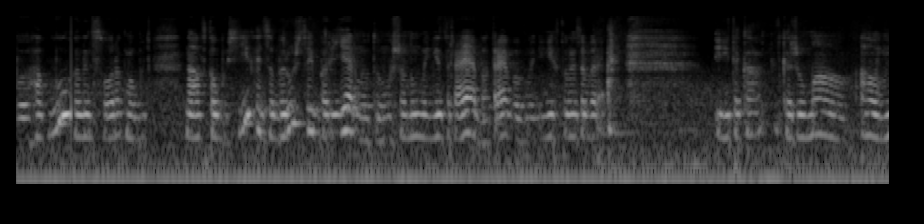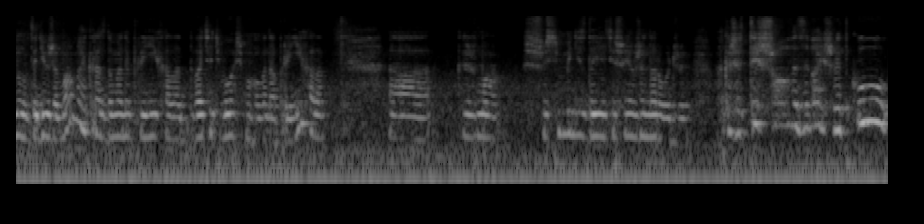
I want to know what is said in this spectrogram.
в Гаву, хвилин 40, мабуть, на автобус їхати, заберу ж цей бар'єр, ну тому що ну мені треба, треба, мені ніхто не забере. І така кажу, ма, а ну тоді вже мама якраз до мене приїхала, 28-го вона приїхала. А, кажу, ма, щось мені здається, що я вже народжую. Вона каже, ти що, визивай швидку?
